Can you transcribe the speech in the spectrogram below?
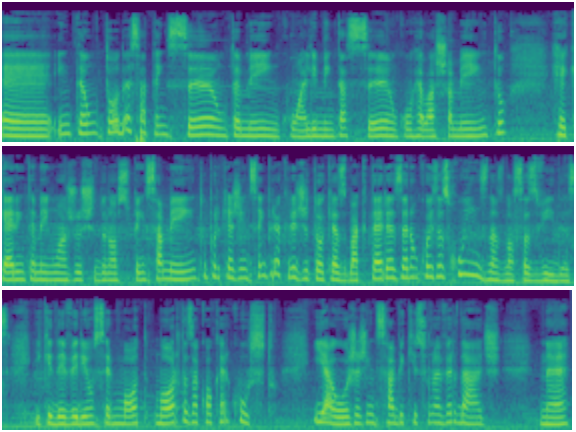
É, então, toda essa atenção também com alimentação, com relaxamento, requerem também um ajuste do nosso pensamento, porque a gente sempre acreditou que as bactérias eram coisas ruins nas nossas vidas e que deveriam ser mortas a qualquer custo. E a hoje a gente sabe que isso não é verdade, né?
